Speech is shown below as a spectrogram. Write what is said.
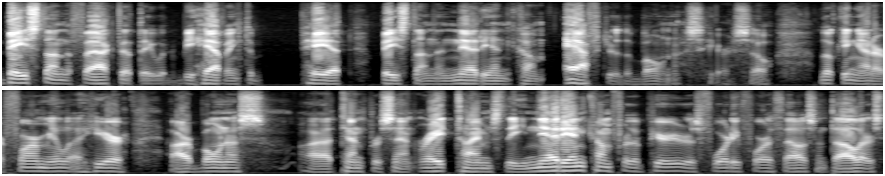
based on the fact that they would be having to pay it based on the net income after the bonus here. So looking at our formula here, our bonus 10% uh, rate times the net income for the period is $44,000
